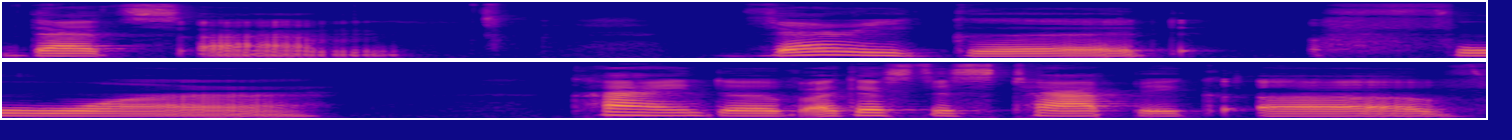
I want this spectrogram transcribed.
that's um, very good for kind of, I guess, this topic of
